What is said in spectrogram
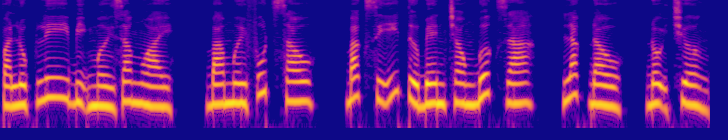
và Lục Ly bị mời ra ngoài, 30 phút sau, bác sĩ từ bên trong bước ra, lắc đầu, đội trưởng.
